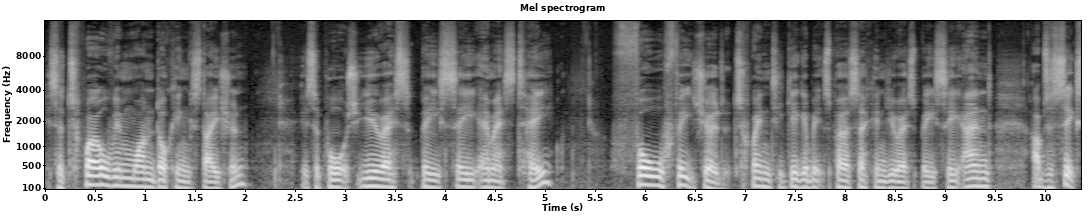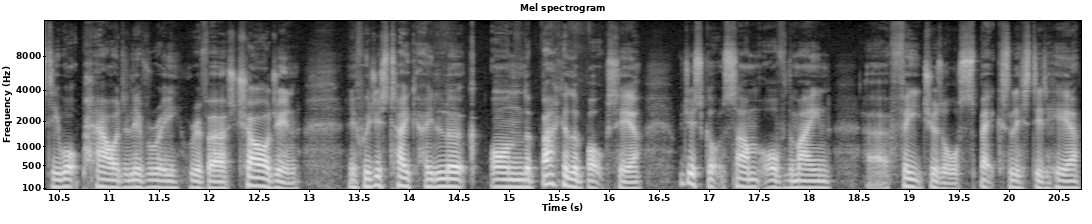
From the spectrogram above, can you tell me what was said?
It's a 12 in 1 docking station. It supports USB-C MST, full featured 20 gigabits per second USB-C and up to 60 watt power delivery reverse charging. If we just take a look on the back of the box here, we've just got some of the main uh, features or specs listed here.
